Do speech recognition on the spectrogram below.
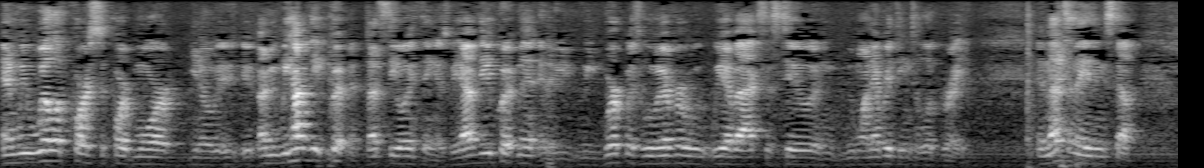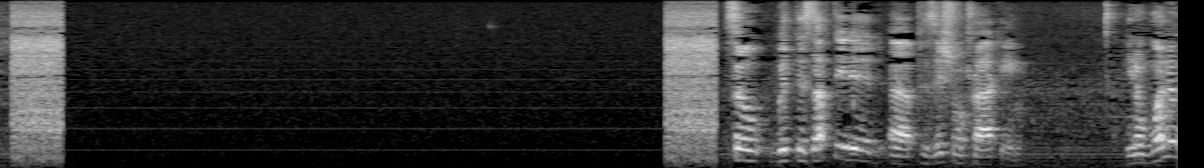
And we will, of course, support more. You know, i- i- I mean, we have the equipment. That's the only thing is we have the equipment, and we, we work with whoever we have access to, and we want everything to look great. And that's amazing stuff. So with this updated uh, positional tracking, you know, one of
